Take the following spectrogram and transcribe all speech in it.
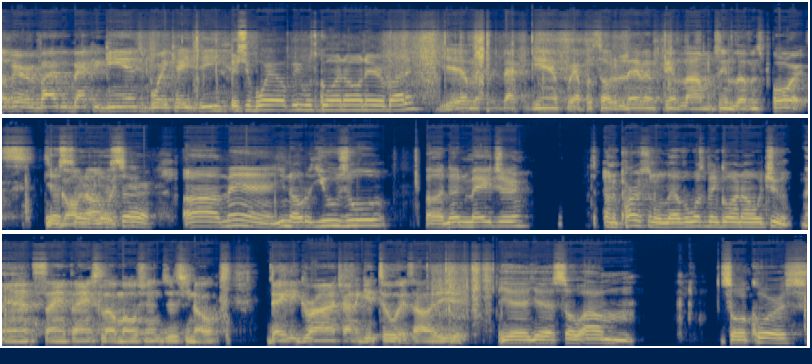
up, everybody? We're back again. It's your boy KG. It's your boy LB. What's going on, everybody? Yeah, man. We're back again for episode 11, Fine Line Between Love and Sports. Yes, What's going sir. Yes, sir. Uh, man, you know the usual. Uh, nothing major. On a personal level, what's been going on with you? you? Man, same thing, slow motion. Just, you know, daily grind, trying to get to it. It's all it is. Yeah, yeah. So, um, so of course,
